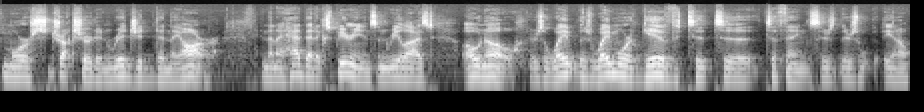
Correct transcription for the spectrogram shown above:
more structured and rigid than they are. And then I had that experience and realized, oh no, there's a way, there's way more give to, to, to things. There's, there's, you know,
